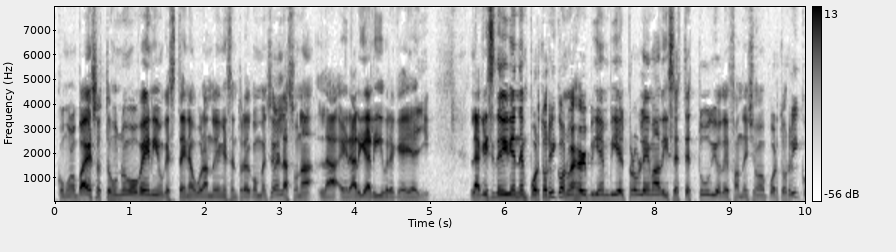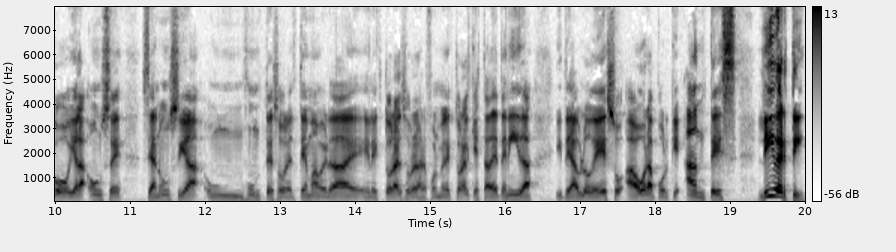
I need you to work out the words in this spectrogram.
¿Cómo nos va eso? Esto es un nuevo venue que se está inaugurando en el centro de convenciones, en la zona, la área libre que hay allí. La crisis de vivienda en Puerto Rico no es Airbnb el problema, dice este estudio de Foundation of Puerto Rico. Hoy a las 11 se anuncia un junte sobre el tema verdad electoral, sobre la reforma electoral que está detenida. Y te hablo de eso ahora porque antes Liberty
